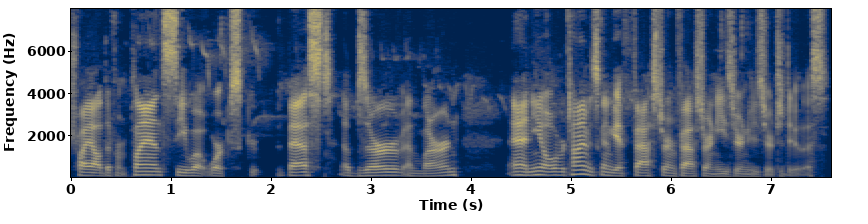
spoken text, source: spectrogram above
try out different plants, see what works best, observe and learn. And you know, over time it's going to get faster and faster and easier and easier to do this.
